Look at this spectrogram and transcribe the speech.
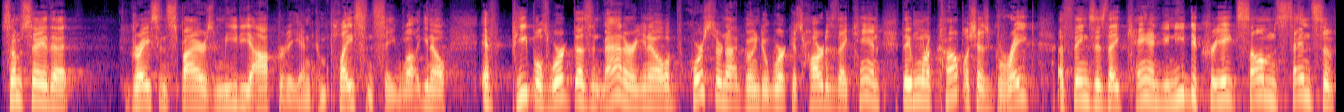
Some say that grace inspires mediocrity and complacency. Well, you know, if people's work doesn't matter, you know, of course they're not going to work as hard as they can. They want to accomplish as great things as they can. You need to create some sense of,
